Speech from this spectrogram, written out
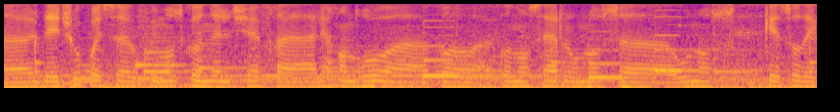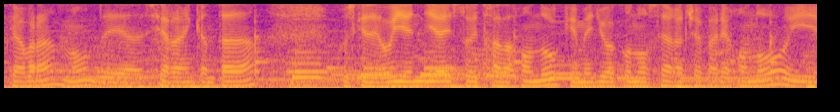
Uh, de hecho, pues uh, fuimos con el chef Alejandro a, conocer unos, uh, unos quesos de cabra ¿no? de Sierra Encantada, pues que hoy en día estoy trabajando, que me dio a conocer al chef Alejandro y,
